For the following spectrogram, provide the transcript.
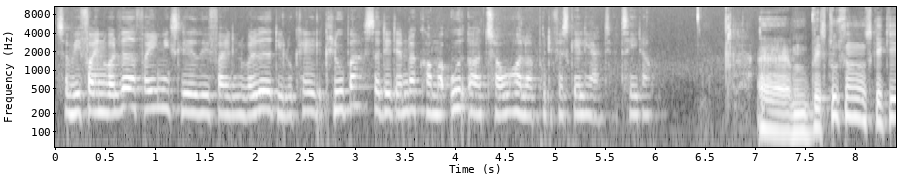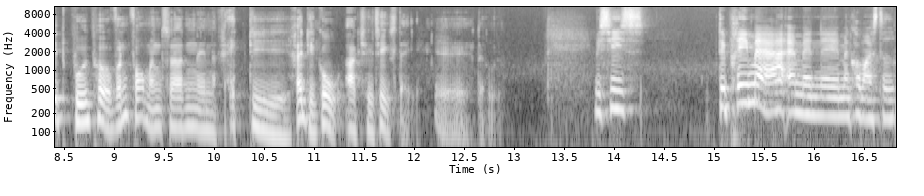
Så vi får involveret foreningslivet, vi får involveret de lokale klubber, så det er dem, der kommer ud og togholder på de forskellige aktiviteter. Øhm, hvis du sådan skal give et bud på, hvordan får man sådan en rigtig, rigtig god aktivitetsdag øh, derude? Vi siger, det primære er, at man, øh, man kommer afsted.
